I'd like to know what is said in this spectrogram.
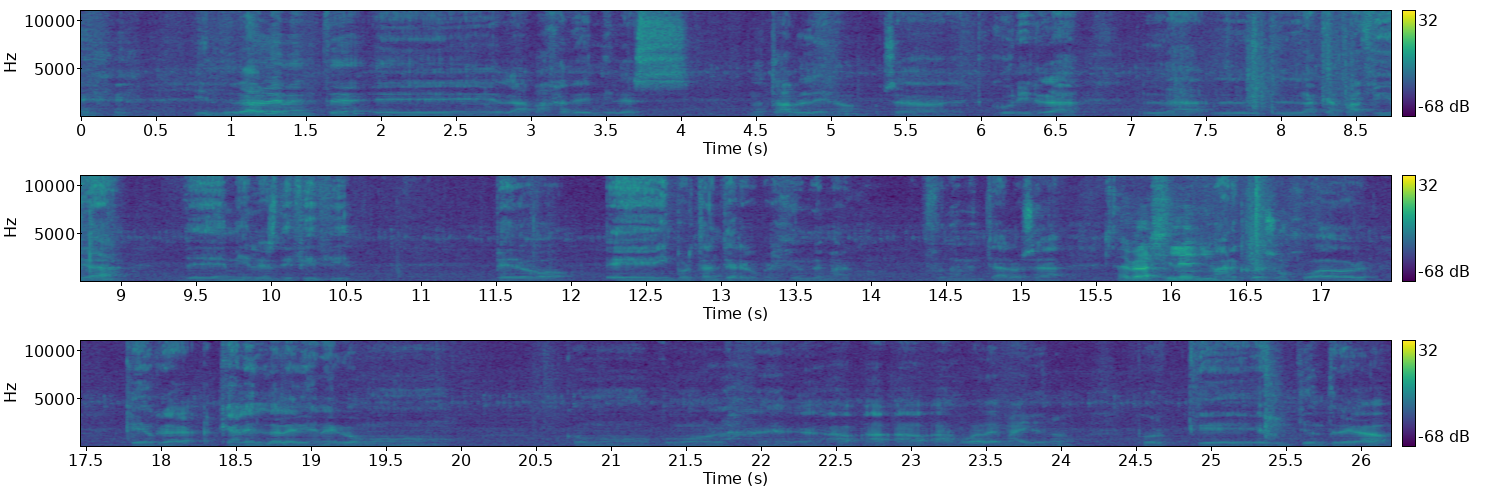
¿eh? Indudablemente eh, la baja de Emil es notable, ¿no? O sea, cubrir la, la- la capacidad de Emil es difícil, pero eh, importante recuperación de Marco, fundamental. O sea, El brasileño. Marco es un jugador que yo creo que a Lelda le viene como, como, como la- a- a- a- agua de mayo, ¿no? Porque es un tío entregado,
